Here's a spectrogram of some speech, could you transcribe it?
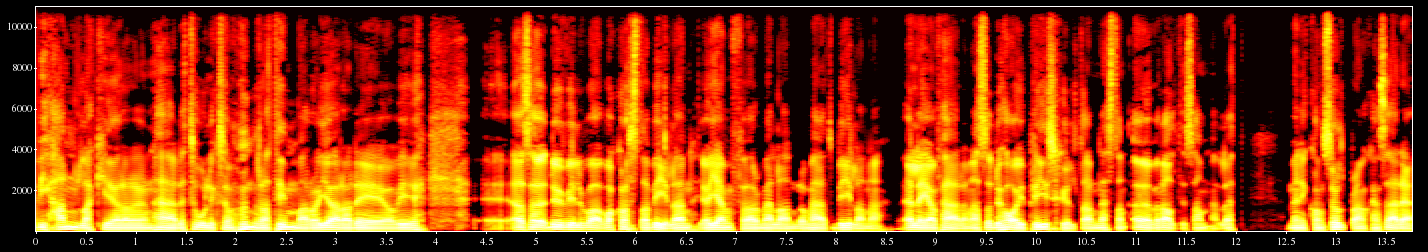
vi handlackerade den här, det tog liksom hundra timmar att göra det. Och vi, alltså du vill bara, vad kostar bilen? Jag jämför mellan de här bilarna, eller i affären. Alltså du har ju prisskyltar nästan överallt i samhället. Men i konsultbranschen så är det,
